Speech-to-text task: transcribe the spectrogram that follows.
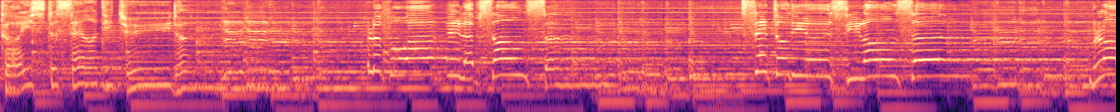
Triste certitude, le froid et l'absence, cet odieux silence, blanche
